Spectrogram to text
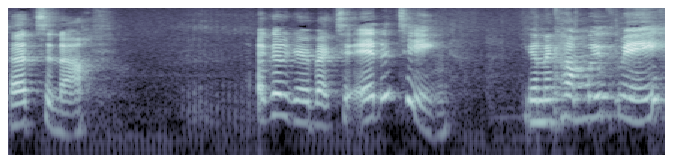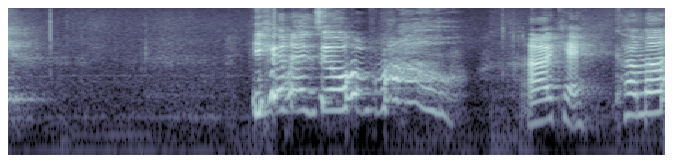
that's enough. I gotta go back to editing. You gonna come with me? You're gonna do a roll. Okay, come on.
